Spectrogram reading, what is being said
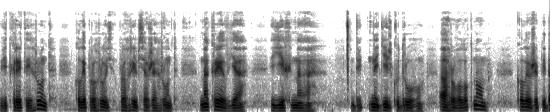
в відкритий ґрунт. Коли прогрівся вже ґрунт, накрив я їх на недільку другу агроволокном. Коли вже під,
